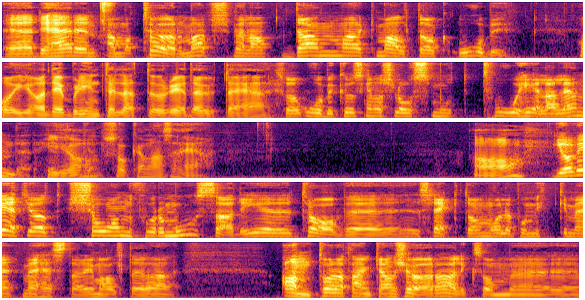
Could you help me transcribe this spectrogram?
Eh, Det här är en amatörmatch mellan Danmark, Malta och Åby. Oj ja, det blir inte lätt att reda ut det här. Så Åbykuskarna slåss mot två hela länder. Ja, enkelt. så kan man säga. Ja, Jag vet ju att Sean Formosa, det är travsläkt. De håller på mycket med, med hästar i Malta. Jag antar att han kan köra liksom eh,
